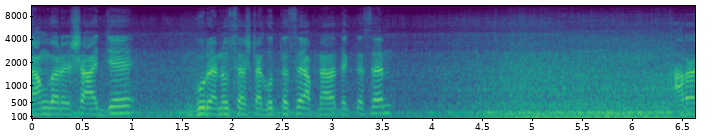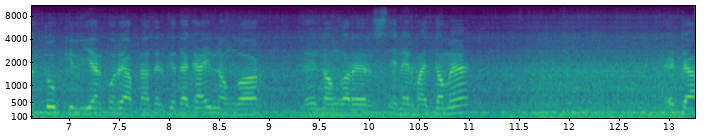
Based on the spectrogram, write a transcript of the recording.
নঙ্গরের সাহায্যে ঘুরানোর চেষ্টা করতেছে, আপনারা দেখতেছেন। আর একটু ক্লিয়ার করে আপনাদেরকে দেখাই নঙ্গর, এই নঙ্গরের সেনের মাধ্যমে। এটা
